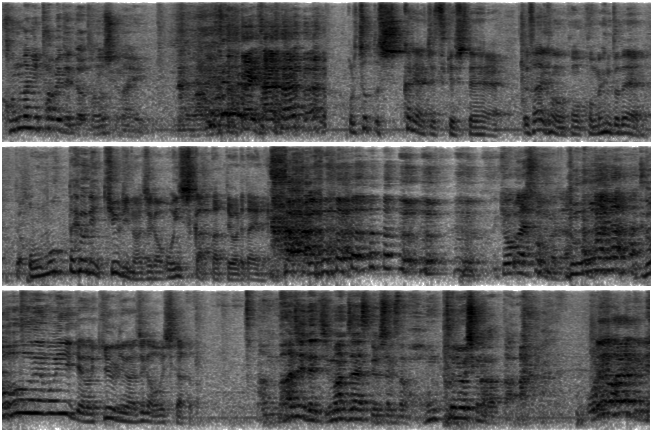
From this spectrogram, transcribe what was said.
こんなに食べてては楽しくないものがある これちょっとしっかり味付けしてで最後のこのコメントでで思ったよりきゅうりの味が美味しかったって言われたいね。境界し込むかじゃどうどうでもいいけどきゅうりの味が美味しかったと。あマジで自慢じゃないですけど吉武さん。本当に美味しくなかった。俺が悪くね。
